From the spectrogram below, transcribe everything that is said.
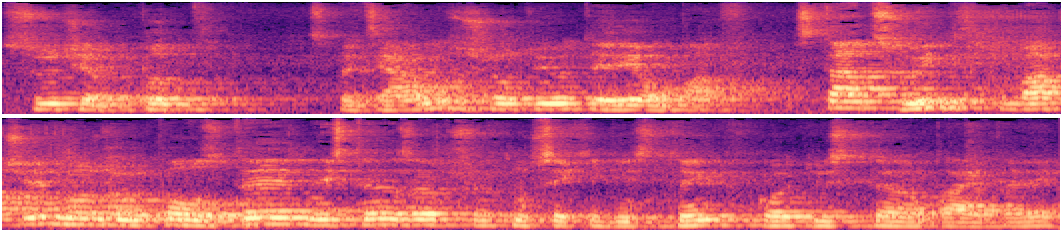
в случая път специално, защото имате real path. Start suite, обаче може да го ползвате наистина за абсолютно всеки един стринг, който искате да направите.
